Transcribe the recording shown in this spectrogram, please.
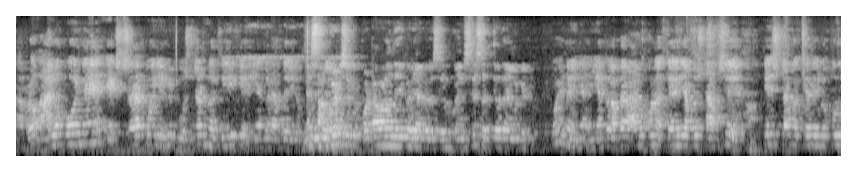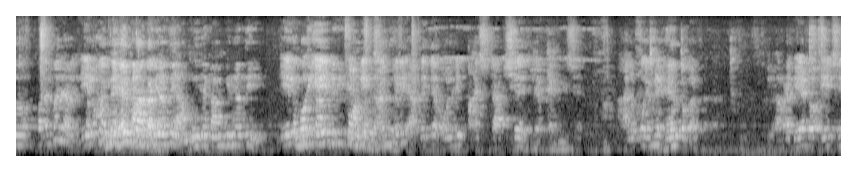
આપણો આ લોકોને એક્સ્ટ્રા કોઈ એવી પોસ્ટર નથી કે અહીંયા આગળ આપણે લોકો સાંભળ્યું છે કે પટાવાળાને એ કર્યા કરે છે. એવું કંઈ છે સત્યતા એમાં કેટલું? કોઈ નહીં ને અહીંયા તો આપણે આ લોકો અત્યારે જે આપણો સ્ટાફ છે એ સ્ટાફ અત્યારે એ લોકો ફરજમાં જ આવે. એ લોકો એમને હેલ્પ પણ કરી હતી આમની જે કામગીરી હતી એ લોકો એ કામગીરી આપણે ત્યાં ઓલરેડી પાંચ સ્ટાફ છે લેબ ટેકનિશિયન આ લોકો એમને હેલ્પ કરતા હતા. આપણે બે એ છે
